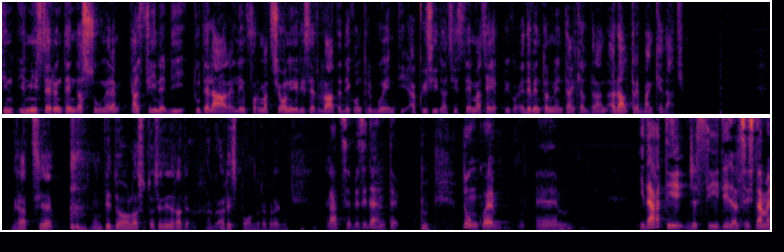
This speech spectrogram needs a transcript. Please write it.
il Ministero intende assumere al fine di tutelare le informazioni riservate dei contribuenti acquisite al sistema Serpico ed eventualmente anche ad altre banche dati. Grazie. Invito la sottosegretaria a rispondere, prego. Grazie Presidente. Dunque, ehm, i dati gestiti sistema,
